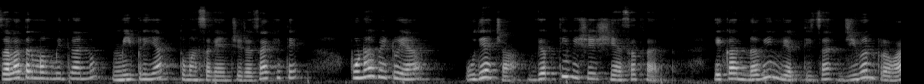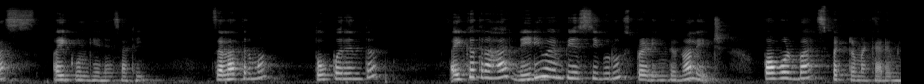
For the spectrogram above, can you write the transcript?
चला तर मग मित्रांनो मी प्रिया तुम्हा सगळ्यांची रजा घेते. पुन्हा भेटूया उद्याच्या व्यक्तिविशेष या सत्रात एका नवीन व्यक्तीचा जीवन प्रवास ऐकून घेण्यासाठी. चला तर मग तोपर्यंत ऐकत रहा radio M P S C Guru spreading the knowledge powered by Spectrum academy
